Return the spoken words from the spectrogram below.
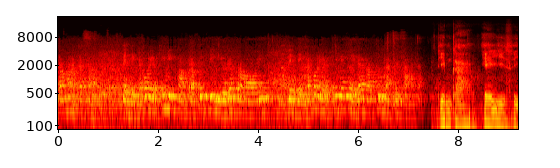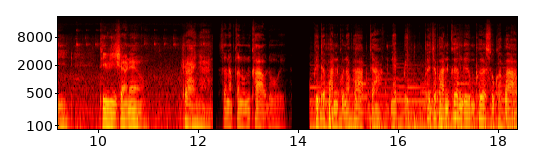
พระมหากษัตริย์ เป็นเด็กนักเรียนที่มีความประพฤติดีเรียบร้อย เป็นเด็กนักเรียนที่ไม่เคยได้รับทุนการศึกษาจากทีมข่าว AEC TV Channel รายงาน สนับสนุนข่าวโดย ผลิตภัณฑ์คุณภาพจากเน็ตปิด ผลิตภัณฑ์เครื่องดื่มเพื่อสุขภาพ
